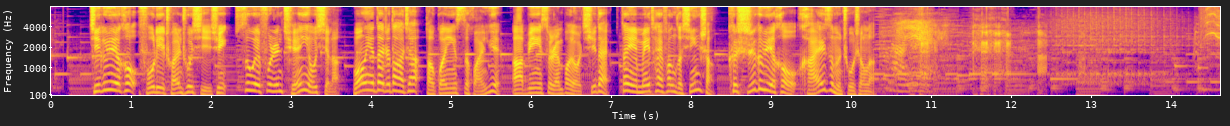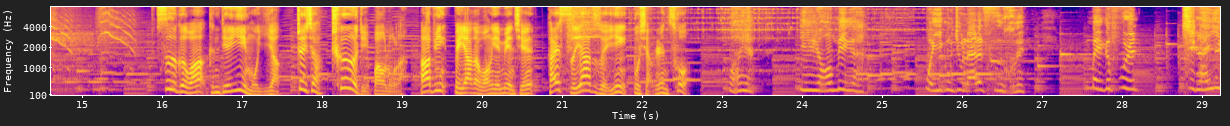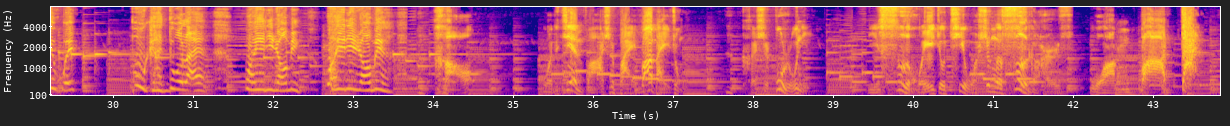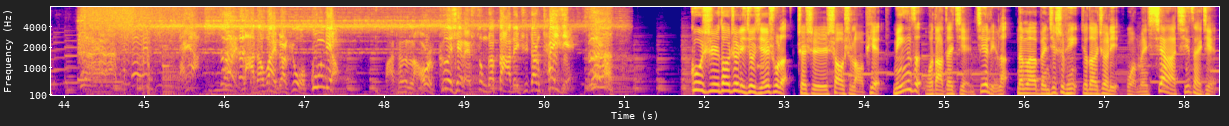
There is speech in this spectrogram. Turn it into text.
几个月后，府里传出喜讯，四位夫人全有喜了。王爷带着大家到观音寺还愿。阿斌虽然抱有期待，但也没太放在心上。可十个月后，孩子们出生了。老爷。四个娃跟爹一模一样，这下彻底暴露了。阿斌被压到王爷面前，还死鸭子嘴硬，不想认错。王爷，您饶命啊！我一共就来了四回，每个夫人只来一回，不敢多来。王爷您饶命，王爷您饶命。好，我的剑法是百发百中，可是不如你。你四回就替我生了四个儿子，王八蛋！到外边给我攻掉，把他的老二割下来送到大内去当太监。故事到这里就结束了，这是邵氏老片，名字我打在简介里了。那么本期视频就到这里，我们下期再见。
